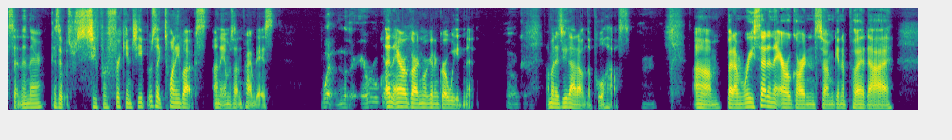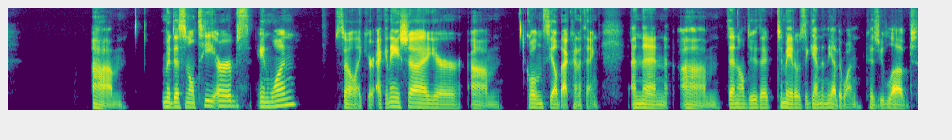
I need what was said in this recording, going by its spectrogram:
sitting in there because it was super freaking cheap. It was like twenty bucks on Amazon Prime Days. What another AeroGarden An? Arrow Garden. We're gonna grow weed in it. Oh, okay. I'm gonna do that out in the pool house. Um, but I'm resetting the AeroGarden, so I'm gonna put uh, um, medicinal tea herbs in one. So like your echinacea, your um, golden seal, that kind of thing, and then um, then I'll do the tomatoes again in the other one because you loved,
